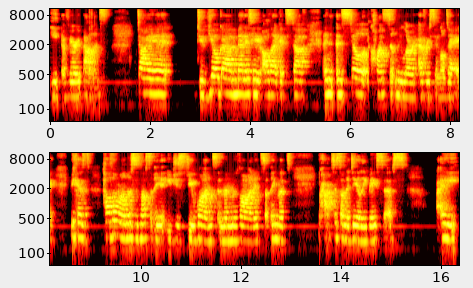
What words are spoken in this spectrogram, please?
eat a very balanced diet, do yoga, meditate, all that good stuff, and, and still constantly learn every single day because health and wellness is not something that you just do once and then move on. It's something that's practiced on a daily basis. I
